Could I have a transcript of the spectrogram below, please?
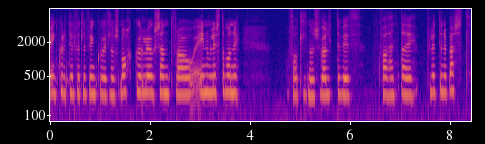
í einhverju tilfelli fengum við nokkur lög send frá einum listamanni og þá til dæmis völdu við hvað hendaði plötunni best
